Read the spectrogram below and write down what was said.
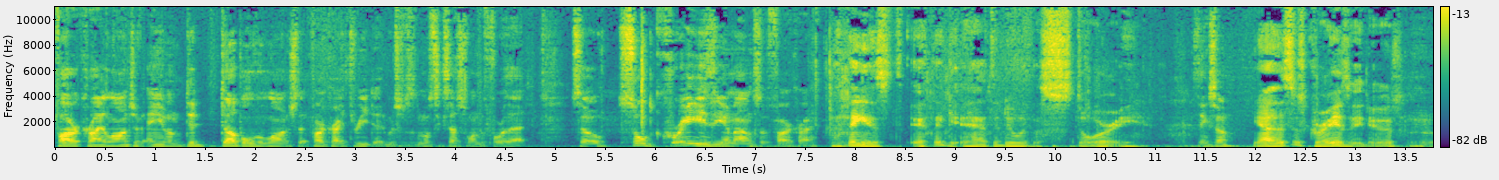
Far Cry launch of any of them, did double the launch that Far Cry 3 did, which was the most successful one before that. So sold crazy amounts of Far Cry. I think it's. I think it had to do with the story. You think so? Yeah, this is crazy, dude. Mm-hmm.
